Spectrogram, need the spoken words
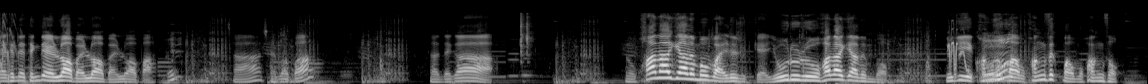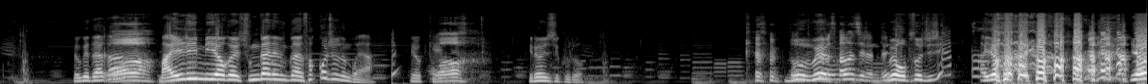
야 근데 댕댕 일로 와봐 일로 와봐 일로 와봐. 에? 자잘 봐봐. 자 내가 좀 화나게 하는 법 알려줄게. 요루루 화나게 하는 법. 여기 광석 어? 봐봐 광석 봐봐 광석 여기다가 와, 말린 미역을 중간중간 섞어주는 거야. 이렇게. 와. 이런 식으로. 계속 뭐, 너무 왜- 왜, 사라지는데? 왜 없어지지? 아 여, 여,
